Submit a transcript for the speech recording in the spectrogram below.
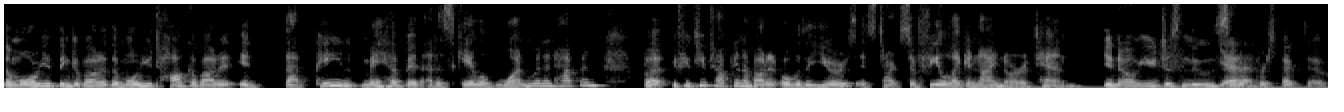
the more you think about it the more you talk about it it that pain may have been at a scale of one when it happened but if you keep talking about it over the years it starts to feel like a nine or a ten you know you just lose yeah. sort of perspective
